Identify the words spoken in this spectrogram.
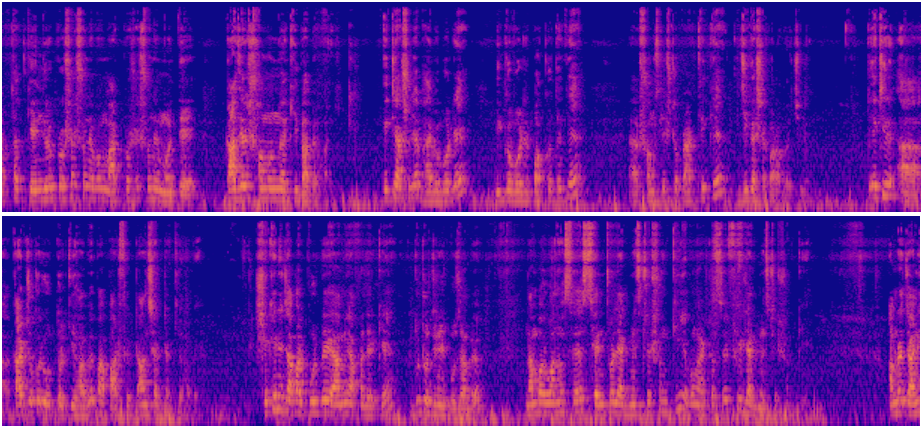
অর্থাৎ কেন্দ্রীয় প্রশাসন এবং মাঠ প্রশাসনের মধ্যে কাজের সমন্বয় কীভাবে হয়? এটি আসলে ভাইবা বোর্ডে, বিজ্ঞ বোর্ডের পক্ষ থেকে সংশ্লিষ্ট প্রার্থীকে জিজ্ঞাসা করা হয়েছিল। তো এটির কার্যকরী উত্তর কী হবে বা পারফেক্ট আনসারটা কী হবে? সেখানে যাবার পূর্বে আমি আপনাদেরকে দুটো জিনিস বোঝাবো। নাম্বার ওয়ান হচ্ছে সেন্ট্রাল অ্যাডমিনিস্ট্রেশন কী এবং একটা হচ্ছে ফিল্ড অ্যাডমিনিস্ট্রেশন কী? আমরা জানি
